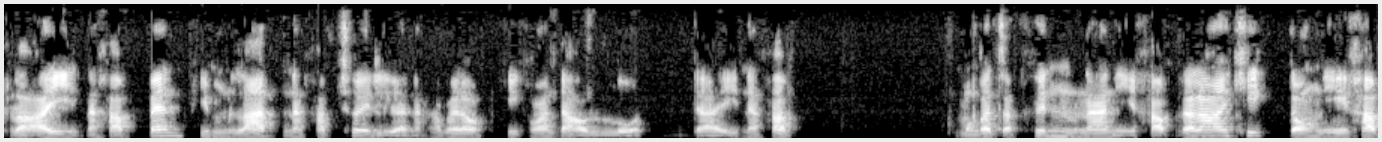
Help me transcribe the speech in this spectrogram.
ไดรนะครับแป้นพิมพ์รัดนะครับ ช่วยเหลือนะครับ ให้เราคลิกคำว่าดาวน์โหลดไดรนะครับ มันก็จะขึ้นหน้านี้ครับ แล้วเราให้คลิกตรงนี้ครับ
